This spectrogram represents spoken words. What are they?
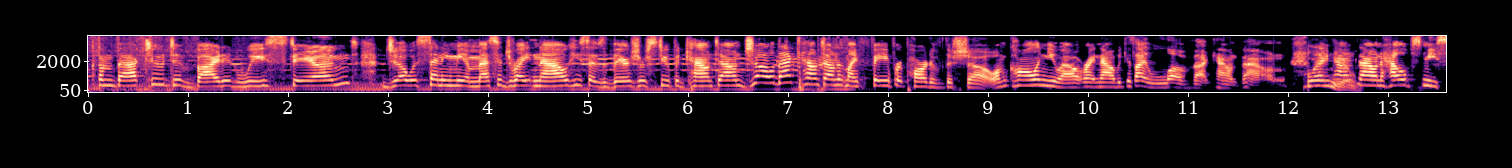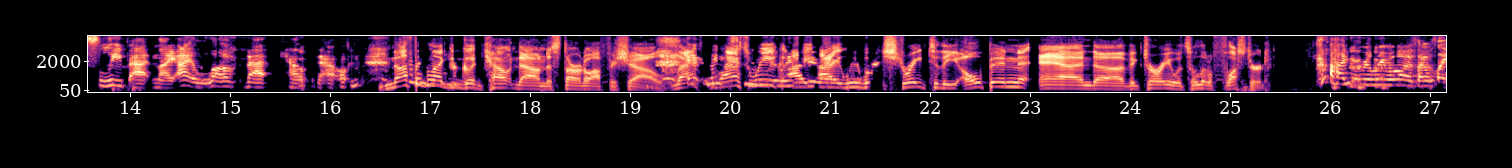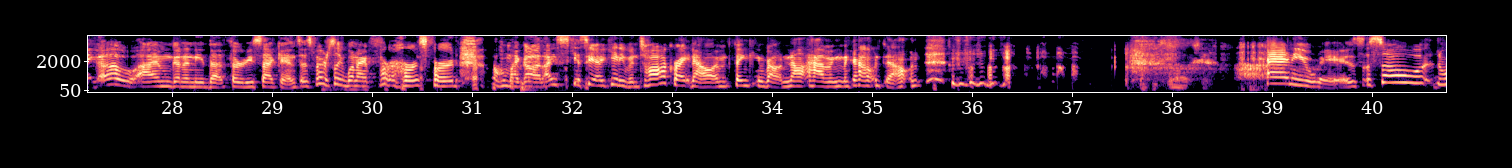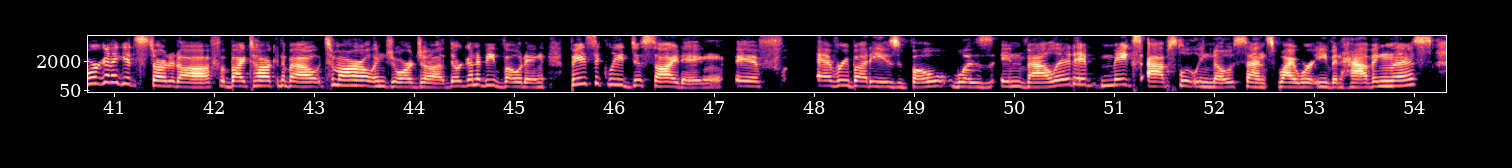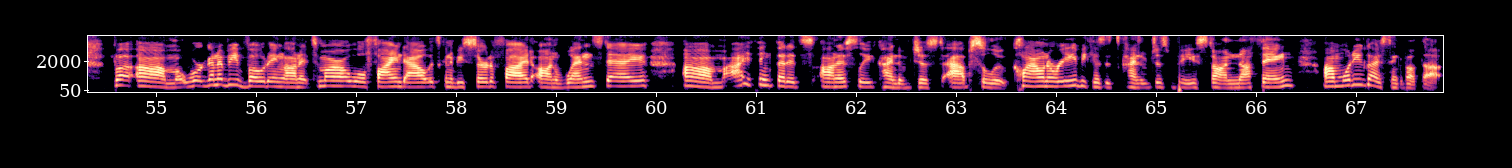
Welcome back to Divided We Stand. Joe is sending me a message right now. He says, There's your stupid countdown. Joe, that countdown is my favorite part of the show. I'm calling you out right now because I love that countdown. Blame that you. countdown helps me sleep at night. I love that countdown. Nothing like a good countdown to start off a show. Last, last week, really I, I we went straight to the open, and uh, Victoria was a little flustered. I really was. I was like, oh, I'm gonna need that 30 seconds, especially when I first heard. Oh my god, I see. I can't even talk right now. I'm thinking about not having the countdown. Anyways, so we're going to get started off by talking about tomorrow in Georgia. They're going to be voting, basically deciding if everybody's vote was invalid. It makes absolutely no sense why we're even having this. But um we're going to be voting on it tomorrow. We'll find out. It's going to be certified on Wednesday. Um I think that it's honestly kind of just absolute clownery because it's kind of just based on nothing. Um what do you guys think about that?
